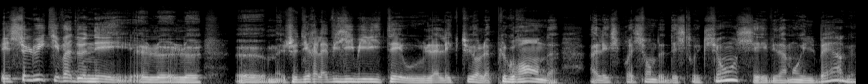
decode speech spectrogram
Et celui qui va donner le, euh, je dirais la visibilité ou la lecture la plus grande à l'expression de destruction, c'est évidemment Hilberg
